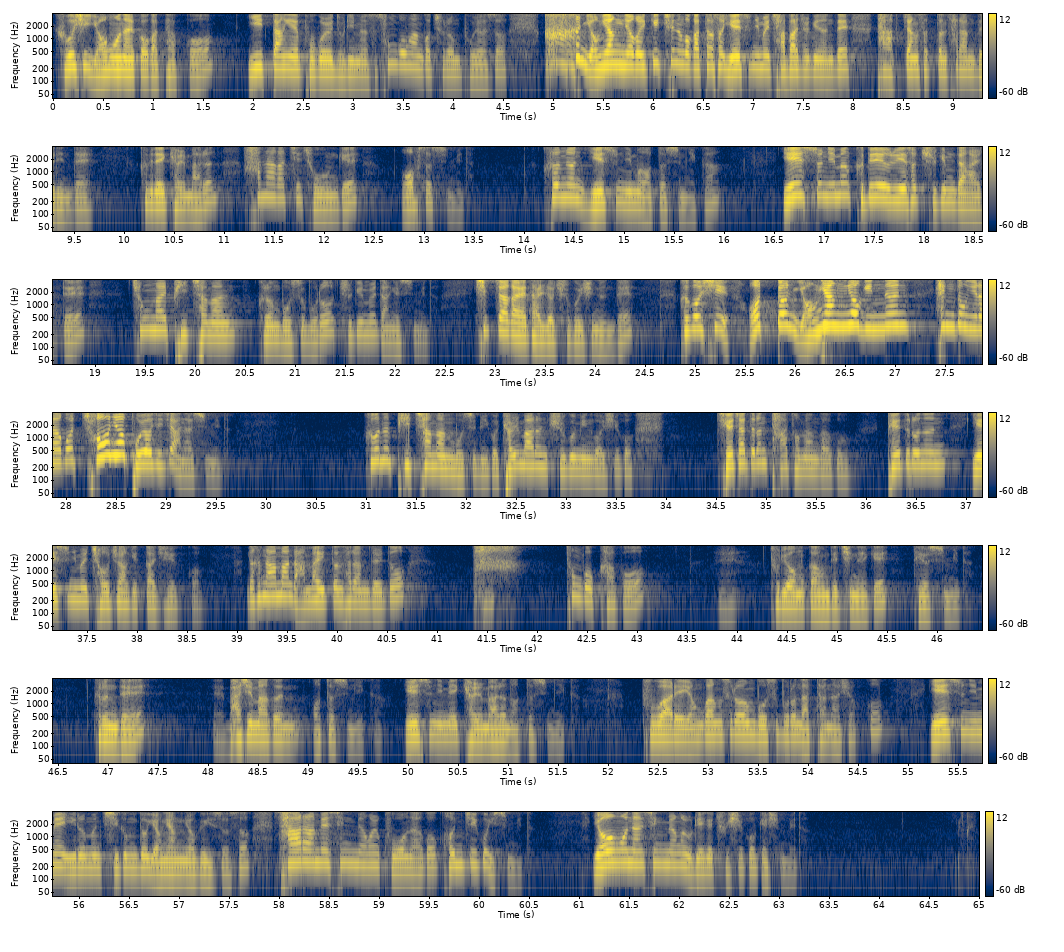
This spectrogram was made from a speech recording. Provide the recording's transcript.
그것이 영원할 것 같았고 이 땅의 복을 누리면서 성공한 것처럼 보여서 큰 영향력을 끼치는 것 같아서 예수님을 잡아 죽이는데 다 앞장섰던 사람들인데 그들의 결말은 하나같이 좋은 게 없었습니다. 그러면 예수님은 어떻습니까? 예수님은 그들에 의해서 죽임당할 때 정말 비참한 그런 모습으로 죽임을 당했습니다. 십자가에 달려 죽으시는데 그것이 어떤 영향력 있는 행동이라고 전혀 보여지지 않았습니다. 그거는 비참한 모습이고 결말은 죽음인 것이고 제자들은 다 도망가고 베드로는 예수님을 저주하기까지 했고 그나마 남아있던 사람들도 다 통곡하고 예, 두려움 가운데 지내게 되었습니다. 그런데 예, 마지막은 어떻습니까? 예수님의 결말은 어떻습니까? 부활의 영광스러운 모습으로 나타나셨고 예수님의 이름은 지금도 영향력이 있어서 사람의 생명을 구원하고 건지고 있습니다. 영원한 생명을 우리에게 주시고 계십니다.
